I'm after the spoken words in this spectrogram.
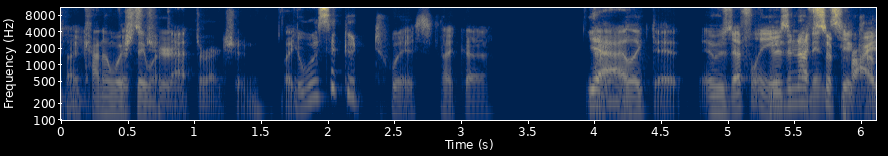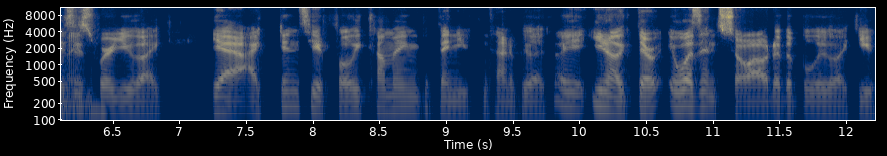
So I kind of wish Mm-hmm. That's they true. went that direction. Like, it was a good twist. Like a yeah, I um, liked it. It was definitely there's I enough didn't see it surprises where you like, yeah, I didn't see it fully coming, but then you can kind of be like, oh, you know, like there it wasn't so out of the blue. Like you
